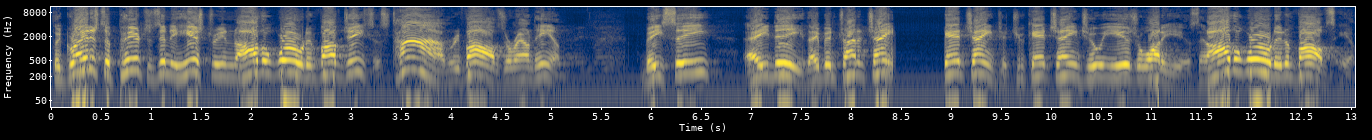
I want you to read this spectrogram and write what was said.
the greatest appearances in the history in all the world involve Jesus. Time revolves around him. BC, AD. They've been trying to change You can't change it. You can't change who he is or what he is. In all the world, it involves him.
